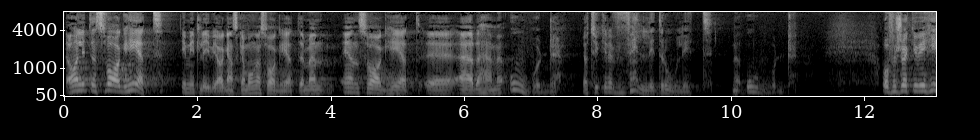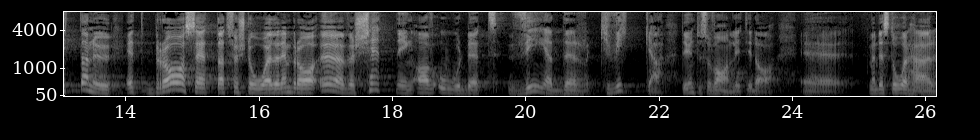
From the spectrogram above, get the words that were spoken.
Jag har en liten svaghet i mitt liv. Jag har ganska många svagheter, men en svaghet eh, är det här med ord. Jag tycker det är väldigt roligt med ord. Och försöker vi hitta nu ett bra sätt att förstå, eller en bra översättning av ordet vederkvicka, det är ju inte så vanligt idag, eh, men det står här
